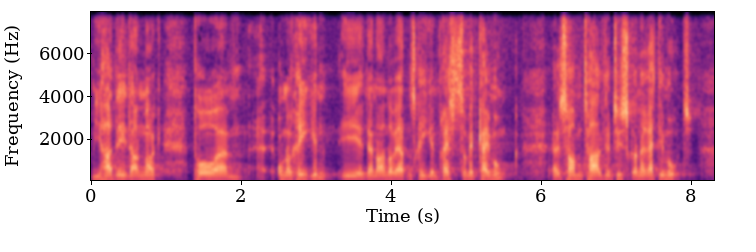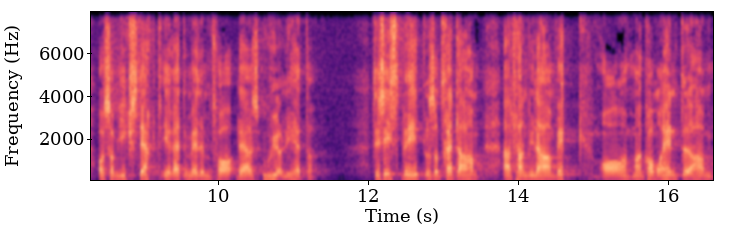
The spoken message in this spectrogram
Vi hadde i Danmark på, um, under krigen, i den andre verdenskrigen en prest som het Kai Munk, uh, som talte tyskerne rett imot, og som gikk sterkt i rette med dem for deres uhyrligheter. Til sist ble Hitler så trett av ham at han ville ha ham vekk. og Man kom og hentet ham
